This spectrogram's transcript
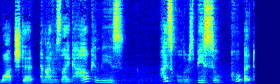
watched it, and I was like, how can these high schoolers be so good?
